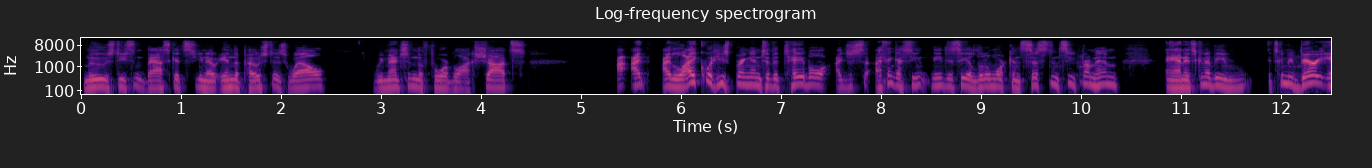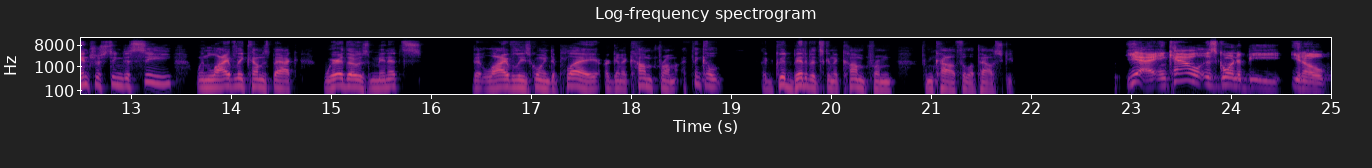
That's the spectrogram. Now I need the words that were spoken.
moves, decent baskets, you know, in the post as well. We mentioned the four block shots. I, I like what he's bringing to the table. I just I think I see, need to see a little more consistency from him, and it's going to be it's going to be very interesting to see when Lively comes back where those minutes that Lively is going to play are going to come from. I think a, a good bit of it's going to come from from Kyle Filipowski. Yeah, and Cal is going to be, you know,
